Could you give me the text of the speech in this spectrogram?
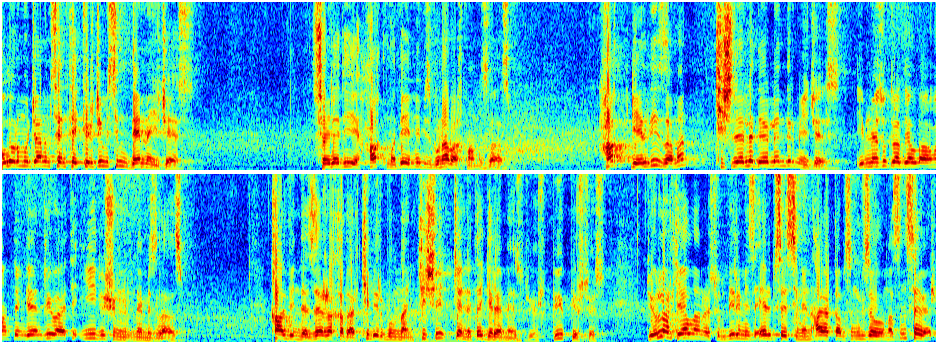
olur mu canım sen tekfirci misin demeyeceğiz. Söylediği hak mı değil mi biz buna bakmamız lazım. Hak geldiği zaman kişilerle değerlendirmeyeceğiz. İbn Mesud radıyallahu anh'ten gelen rivayeti iyi düşünmemiz lazım. Kalbinde zerre kadar kibir bulunan kişi cennete giremez diyor. Büyük bir söz. Diyorlar ki Allah'ın Resulü birimiz elbisesinin, ayakkabısının güzel olmasını sever.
